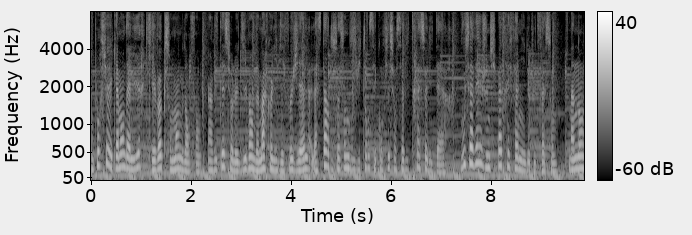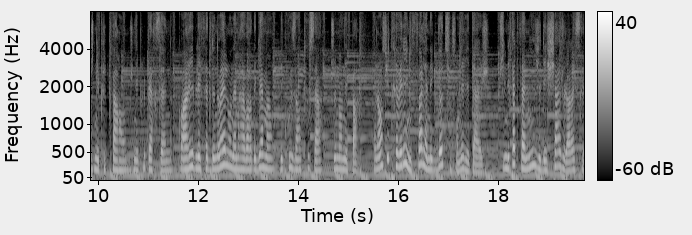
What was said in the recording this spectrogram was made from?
On poursuit avec Amanda Lear qui évoque son manque d'enfants. Invitée sur le divan de Marc-Olivier Fogiel, la star de 78 ans s'est confiée sur sa vie très solitaire. Vous savez, je ne suis pas très famille de toute façon. Maintenant, je n'ai plus de parents, je n'ai plus personne. Quand arrivent les fêtes de Noël, on aimerait avoir des gamins, des cousins, tout ça. Je n'en ai pas. Elle a ensuite révélé une folle anecdote sur son héritage. Je n'ai pas de famille, j'ai des chats, je leur laisserai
